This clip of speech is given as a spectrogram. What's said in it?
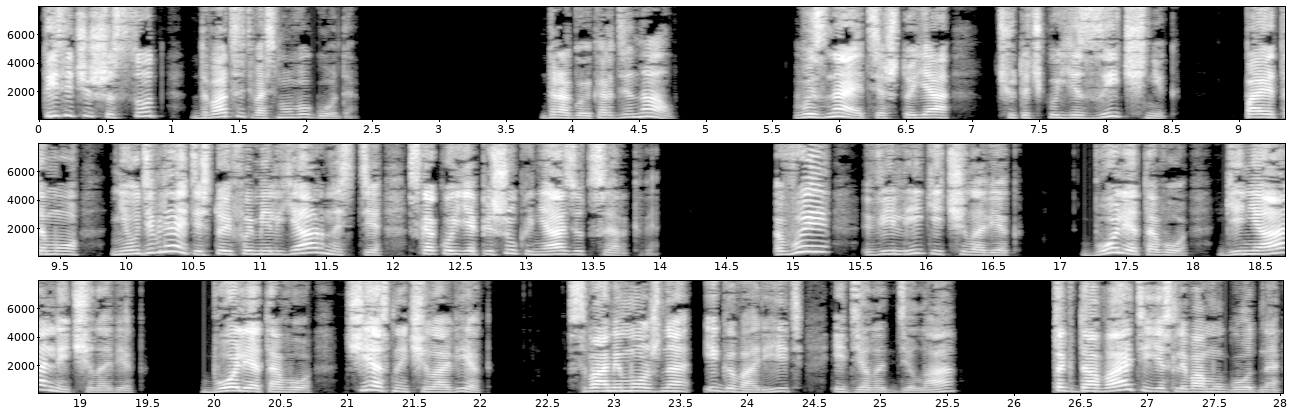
1628 года. Дорогой кардинал, вы знаете, что я чуточку язычник, поэтому не удивляйтесь той фамильярности, с какой я пишу князю церкви. Вы великий человек, более того, гениальный человек, более того, честный человек. С вами можно и говорить, и делать дела. Так давайте, если вам угодно,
